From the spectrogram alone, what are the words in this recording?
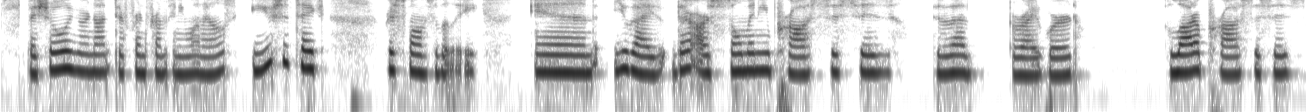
special, you're not different from anyone else. You should take responsibility. And you guys, there are so many processes. Is that the right word? A lot of processes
